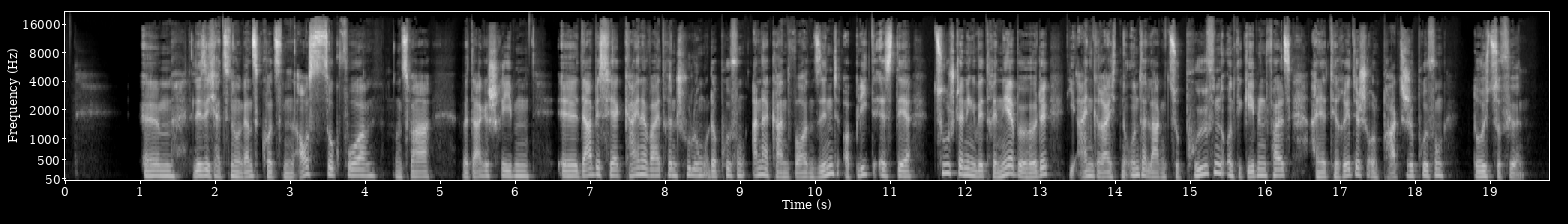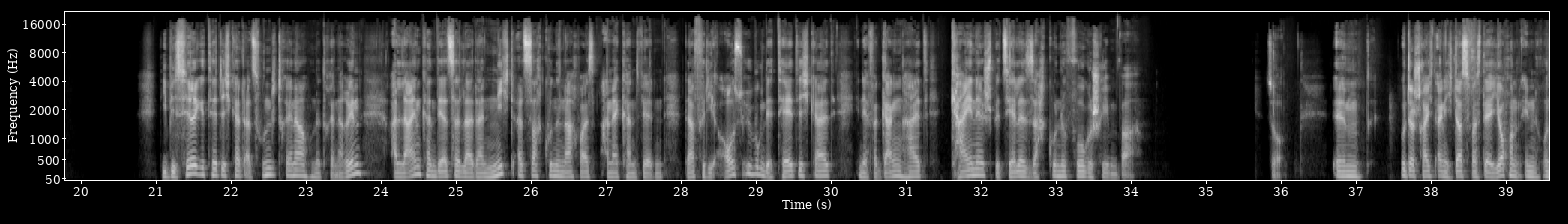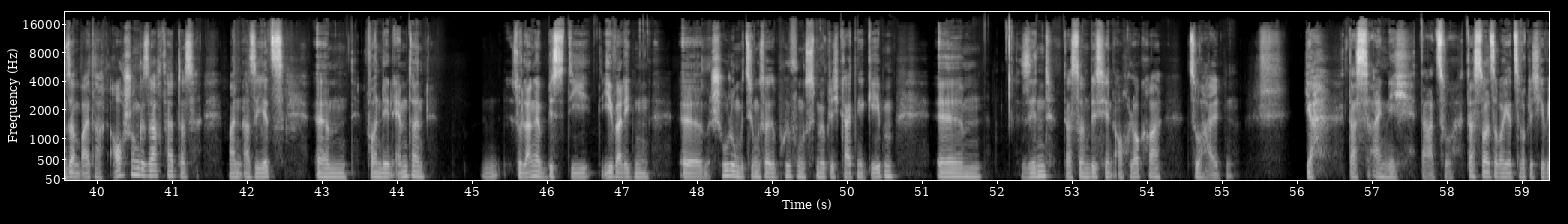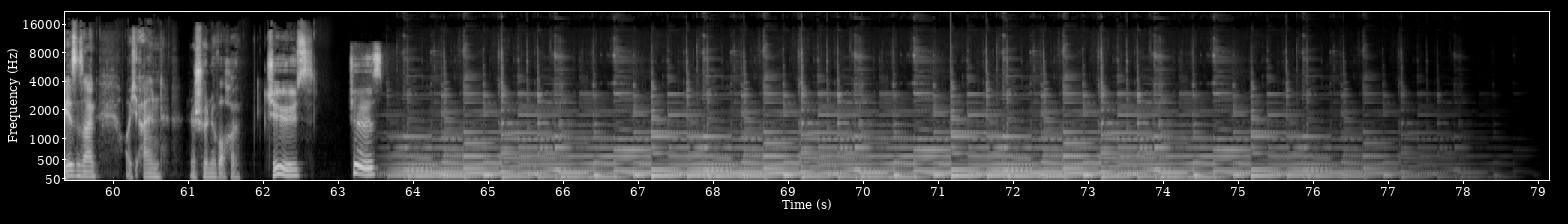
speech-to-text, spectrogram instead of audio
Ähm, lese ich jetzt nur einen ganz kurzen Auszug vor. Und zwar wird da geschrieben, äh, da bisher keine weiteren Schulungen oder Prüfungen anerkannt worden sind, obliegt es der zuständigen Veterinärbehörde, die eingereichten Unterlagen zu prüfen und gegebenenfalls eine theoretische und praktische Prüfung durchzuführen. Die bisherige Tätigkeit als Hundetrainer, Hundetrainerin allein kann derzeit leider nicht als Sachkundenachweis anerkannt werden, da für die Ausübung der Tätigkeit in der Vergangenheit keine spezielle Sachkunde vorgeschrieben war. So, ähm, unterstreicht eigentlich das, was der Jochen in unserem Beitrag auch schon gesagt hat, dass man also jetzt ähm, von den Ämtern, solange bis die, die jeweiligen äh, Schulung bzw. Prüfungsmöglichkeiten gegeben ähm, sind, das so ein bisschen auch lockerer zu halten. Ja, das eigentlich dazu. Das soll es aber jetzt wirklich gewesen sein. Euch allen eine schöne Woche. Tschüss. Tschüss.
